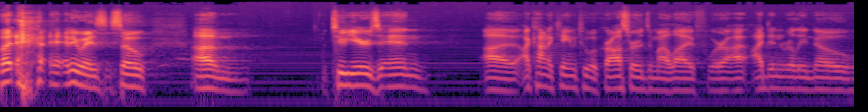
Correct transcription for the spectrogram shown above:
But, anyways, so um, two years in, uh, I kind of came to a crossroads in my life where I, I didn't really know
